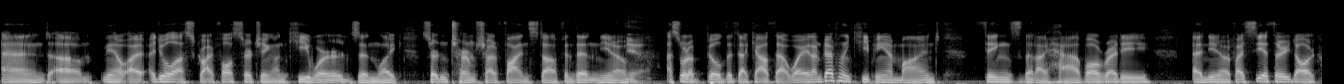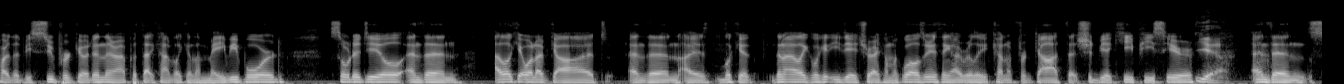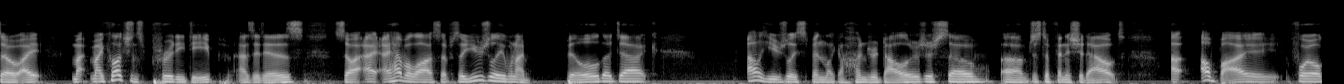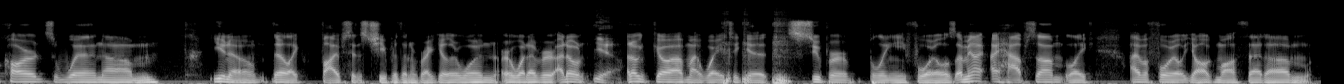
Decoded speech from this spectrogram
And um, you know, I, I do a lot of Scryfall searching on keywords and like certain terms, try to find stuff, and then you know, Yeah. I sort of build the deck out that way. And I'm definitely keeping in mind things that I have already. And you know, if I see a thirty dollar card that'd be super good in there, I put that kind of like in the maybe board sort of deal. And then I look at what I've got, and then I look at then I like look at EDHREC. I'm like, well, is there anything I really kind of forgot that should be a key piece here? yeah And then so I my, my collection's pretty deep as it is. So I, I have a lot of stuff. So usually when I build a deck, I'll usually spend like a hundred dollars or so um, just to finish it out. I, I'll buy foil cards when um, you know they're like five cents cheaper than a regular one or whatever. I don't yeah I don't go out of my way to get super blingy foils. I mean, I, I have some. Like, I have a foil Yawgmoth that um,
